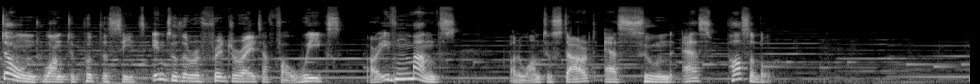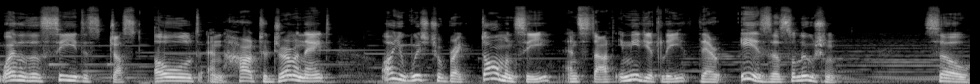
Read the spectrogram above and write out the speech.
don't want to put the seeds into the refrigerator for weeks or even months, but want to start as soon as possible. Whether the seed is just old and hard to germinate, or you wish to break dormancy and start immediately, there is a solution. So,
